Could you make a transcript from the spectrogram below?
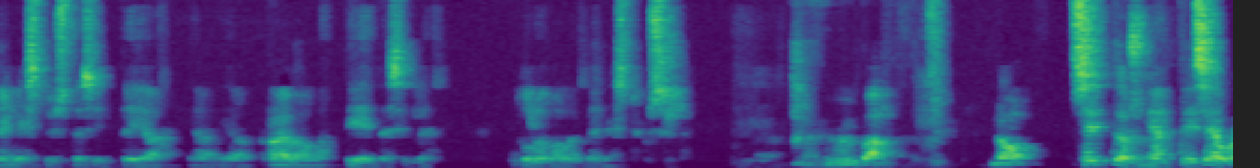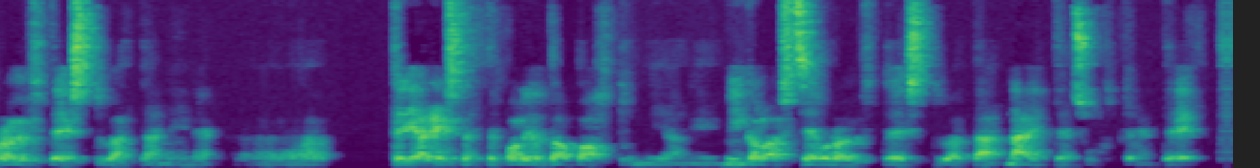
menestystä sitten ja, ja, ja raivaavat tietä sille tulevalle menestykselle. Hyvä. No sitten jos miettii seurayhteistyötä, niin ää, te järjestätte paljon tapahtumia, niin minkälaista seurayhteistyötä näiden suhteen teette?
